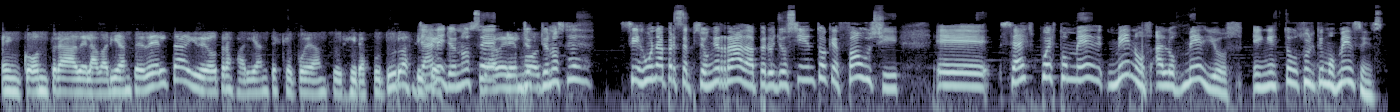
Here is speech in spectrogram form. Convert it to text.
en contra de la variante Delta y de otras variantes que puedan surgir a futuro. Así Yane, que yo no sé, yo, yo, no sé si es una percepción errada, pero yo siento que Fauci eh, se ha expuesto me menos a los medios en estos últimos meses.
